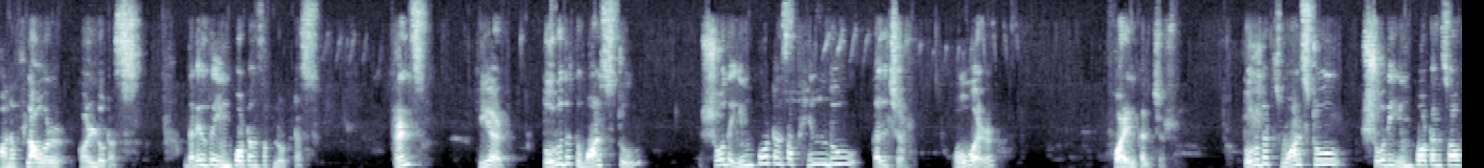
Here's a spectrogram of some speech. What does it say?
on a flower called lotus. That is the importance of lotus. Friends here Toru Dutt wants to show the importance of Hindu culture over foreign culture. Toru Dutt wants to show the importance of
